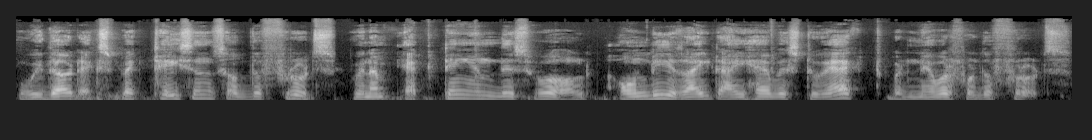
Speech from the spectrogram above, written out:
without expectations of the fruits. When I'm acting in this world, only right I have is to act, but never for the fruits.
